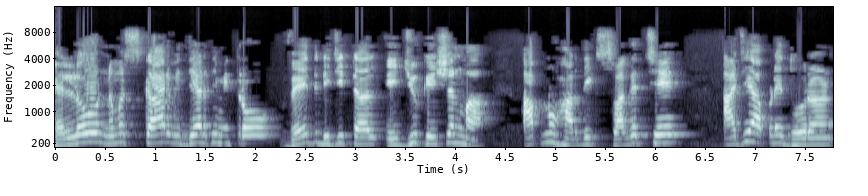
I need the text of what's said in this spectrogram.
હેલો, નમસ્કાર વિદ્યાર્થી મિત્રો. વેદ ડિજિટલ એજ્યુકેશનમાં આપનું હાર્દિક સ્વાગત છે. આજે આપણે ધોરણ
